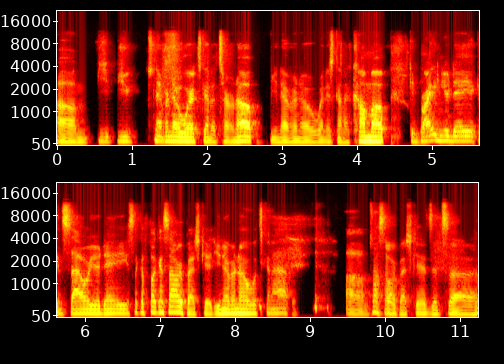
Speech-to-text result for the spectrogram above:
Um, you, you never know where it's going to turn up. You never know when it's going to come up. It can brighten your day. It can sour your day. It's like a fucking Sour Patch Kid. You never know what's going to happen. Um, it's not Sour Patch Kids. It's uh,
